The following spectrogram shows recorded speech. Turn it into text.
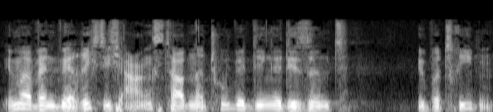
Immer wenn wir richtig Angst haben, dann tun wir Dinge, die sind übertrieben.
